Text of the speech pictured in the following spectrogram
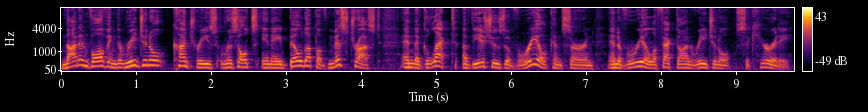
not involving the regional countries results in a buildup of mistrust and neglect of the issues of real concern and of real effect on regional security.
